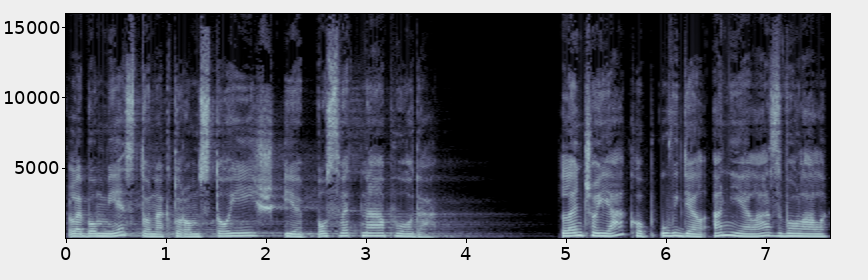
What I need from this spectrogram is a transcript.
lebo miesto, na ktorom stojíš, je posvetná pôda. Len čo Jakob uvidel aniela, zvolal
